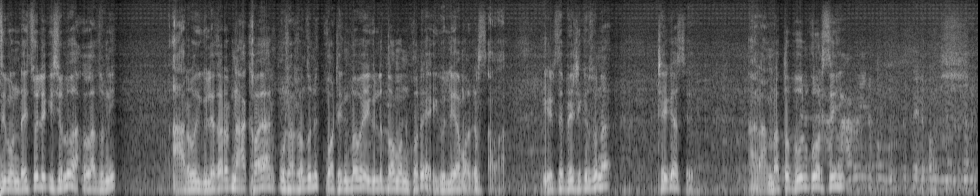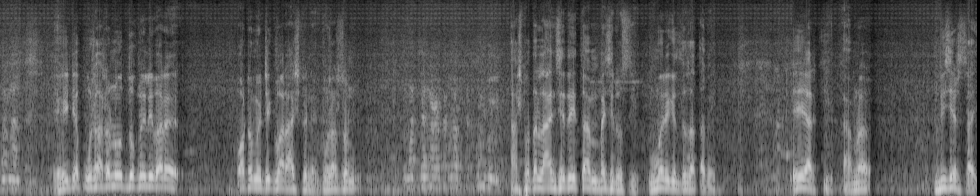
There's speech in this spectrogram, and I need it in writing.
জীবনটাই চলে গেছিল, আল্লাহ জনী। আর ওইগুলো কারও না খাওয়ায় আর প্রশাসন জনী কঠিনভাবে এগুলো দমন করে এইগুলি আমার কাছে চাওয়া। এর চেয়ে বেশি কিছু না। ঠিক আছে? আর আমরা তো ভুল করছি? এইটা প্রশাসন উদ্যোগ নিলে পারে অটোমেটিক বার আসবে না। প্রশাসন হাসপাতালে আনছে দিই তো আমি বেশি রুচি মরে গেল তো যাতামই এই আর কি আমরা বিশেষ চাই।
